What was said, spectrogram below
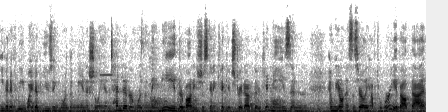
even if we wind up using more than we initially intended or more than they need, their body's just going to kick it straight out of their kidneys, and and we don't necessarily have to worry about that.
